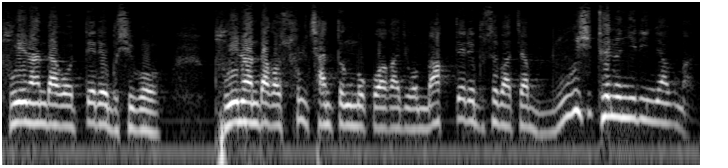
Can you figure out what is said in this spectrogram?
부인한다고 때려 부시고, 부인한다고 술 잔뜩 먹고 와가지고 막 때려 부숴봤자 무엇이 되는 일이 있냐고 말이야.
